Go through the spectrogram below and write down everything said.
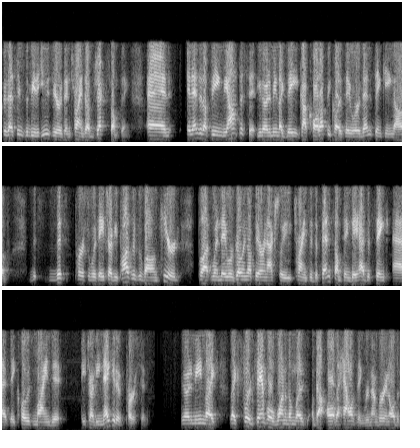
because that seems to be easier than trying to object something. And it ended up being the opposite. You know what I mean? Like they got caught up because they were then thinking of this, this person was HIV positive who volunteered, but when they were going up there and actually trying to defend something, they had to think as a closed-minded HIV negative person. You know what I mean? Like, like for example, one of them was about all the housing, remember, and all the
